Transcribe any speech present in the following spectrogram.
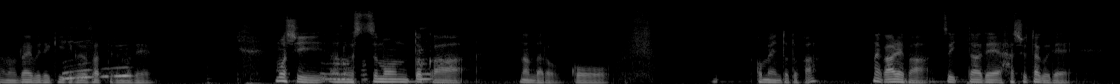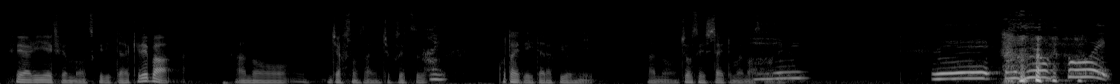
あのライブで聞いてくださってるので、もしあの質問とか、なんだろう、こう、コメントとか、なんかあれば、ツイッターで、ハッシュタグで、フェアリー FM をつけていただければ、あのジャクソンさんに直接はい。答えていただくように、あの調整したいと思いえますので、ー、えー、ラジオっぽい。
